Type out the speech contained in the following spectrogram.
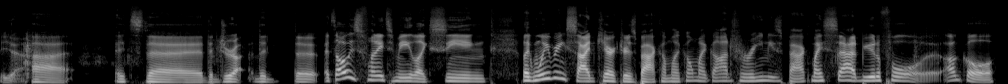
Yeah, uh it's the the dr- the the it's always funny to me like seeing like when we bring side characters back i'm like oh my god Virini's back my sad beautiful uh, uncle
